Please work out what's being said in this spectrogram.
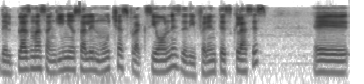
del plasma sanguíneo salen muchas fracciones de diferentes clases, eh,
